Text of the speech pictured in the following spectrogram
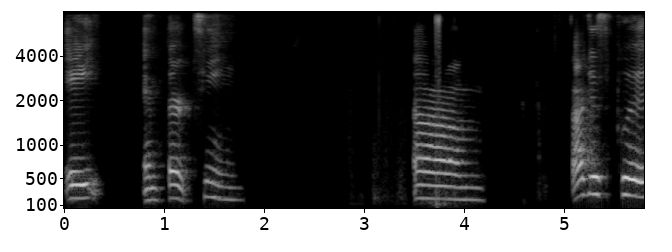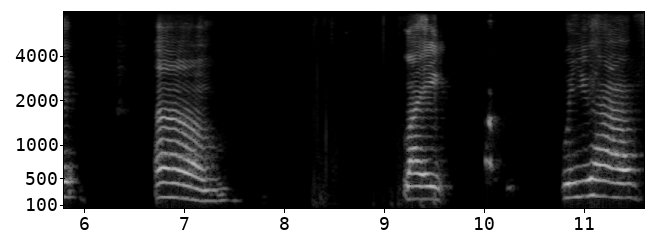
8 and 13. Um, I just put um like when you have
